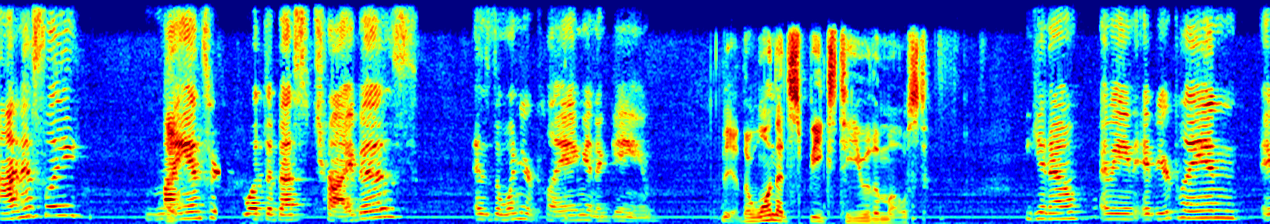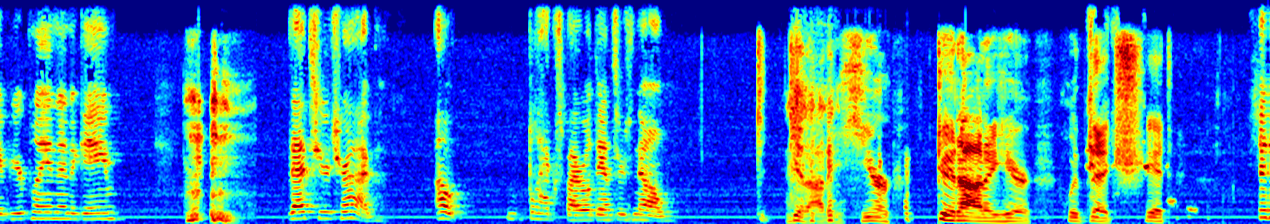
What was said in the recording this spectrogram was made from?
honestly, my Hey. answer to what the best tribe is is the one you're playing in a game. The the one that speaks to you the most. You know, I mean, if you're playing, if you're playing in a game, that's your tribe. Oh, Black Spiral Dancers, no. Get, get out of here! Get out of here with that shit. All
